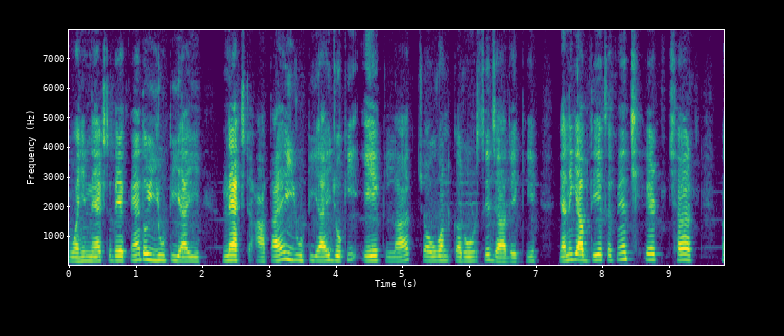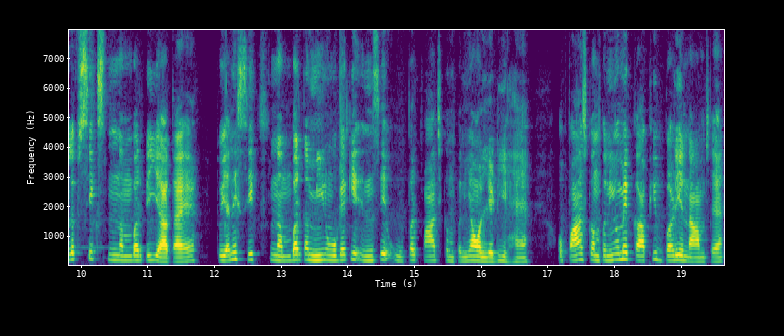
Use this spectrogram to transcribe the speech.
वहीं नेक्स्ट देखते हैं तो यू टी आई नेक्स्ट आता है यू टी आई जो कि एक लाख चौवन करोड़ से ज़्यादा की। यानी कि आप देख सकते हैं छः छः मतलब सिक्स नंबर पे ही आता है। तो यानी सिक्स नंबर का मीन हो गया कि इनसे ऊपर पाँच कंपनियाँ ऑलरेडी हैं। और पाँच कंपनियों में काफ़ी बड़े नाम से हैं।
